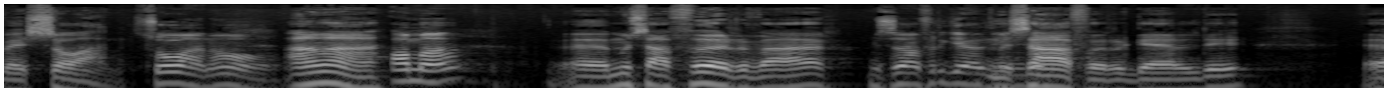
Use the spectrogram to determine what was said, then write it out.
ve soğan. Soğan o. Ama Ama e, misafir var. misafir geldiğinde Misafir geldi. E,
